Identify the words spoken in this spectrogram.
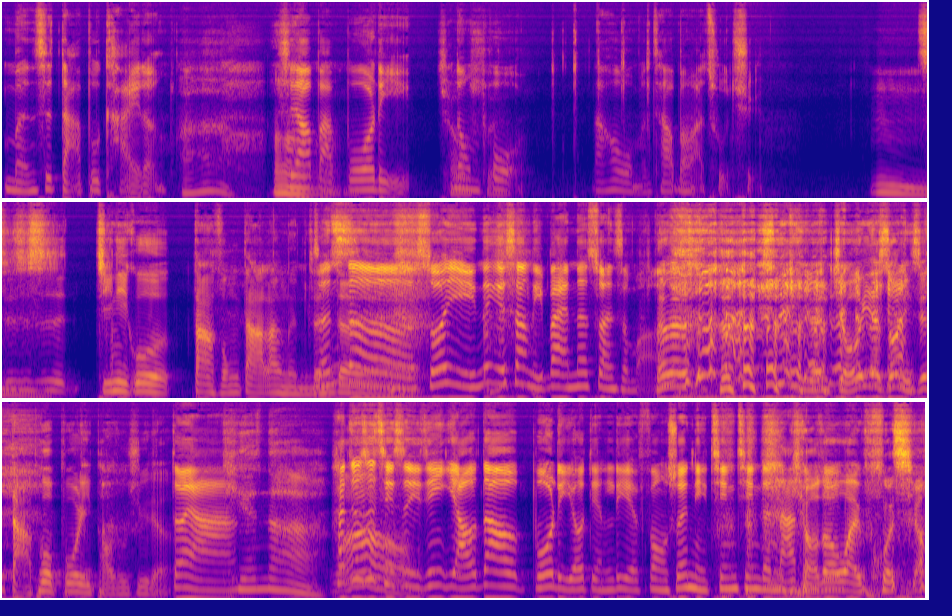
门是打不开了啊，是要把玻璃弄破，然后我们才有办法出去。嗯，其实是经历过大风大浪的女人，真的。所以那个上礼拜那算什么？所以你们九二一的时候，你是打破玻璃跑出去的？对啊！天哪！他就是其实已经摇到玻璃有点裂缝，所以你轻轻的拿摇到外婆桥，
